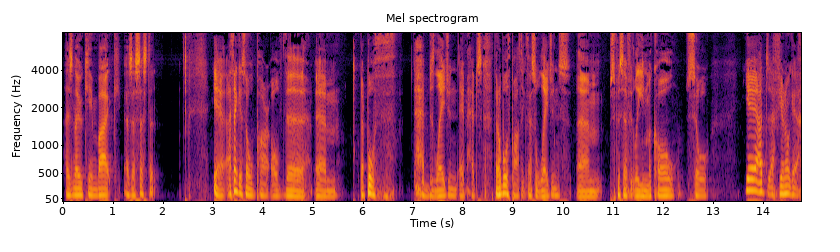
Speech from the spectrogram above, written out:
has now came back as assistant. Yeah, I think it's all part of the. Um, they're both Hibs legend. Um, Hibs. They're both Partick Thistle legends. Um, specifically Ian McCall. So, yeah, I'd, if you're not getting,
